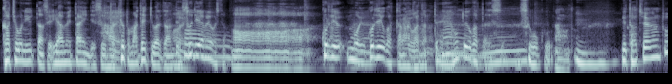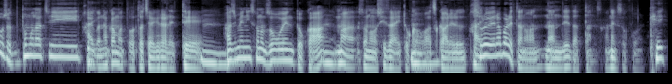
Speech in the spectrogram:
課長に言ったんですよ。辞めたいんですって、はい。ちょっと待てって言われたんで、はい。それで辞めました。ああ。これでもうこれでよかったなと思って、本当よかったです、すごく。なるほど。うん。で立ち上げの当初友達というか仲間と立ち上げられて、うん。初めにその造園とか、うん。まあその資材とかを扱われる、はい。それを選ばれたのはなんでだったんですかねそこは。結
